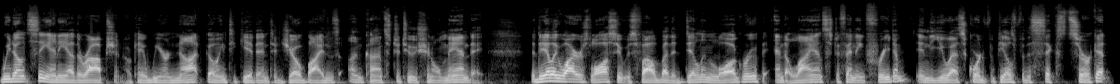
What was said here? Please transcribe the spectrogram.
we don't see any other option. Okay, we are not going to give in to Joe Biden's unconstitutional mandate. The Daily Wire's lawsuit was filed by the Dhillon Law Group and Alliance Defending Freedom in the U.S. Court of Appeals for the Sixth Circuit.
